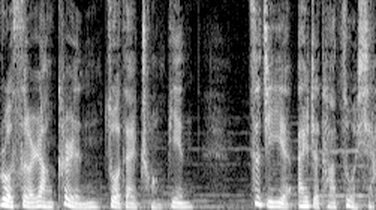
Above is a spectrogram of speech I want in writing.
若瑟让客人坐在床边，自己也挨着他坐下。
